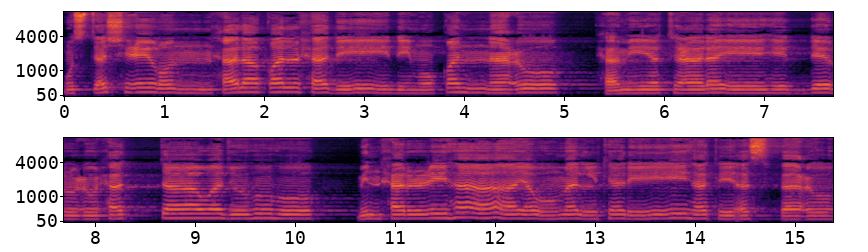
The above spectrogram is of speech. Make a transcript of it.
مستشعر حلق الحديد مقنع حميت عليه الدرع حتى وجهه من حرها يوم الكريهة أسفع.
